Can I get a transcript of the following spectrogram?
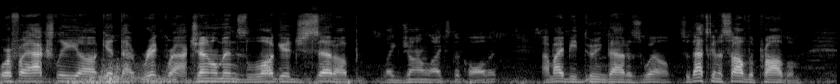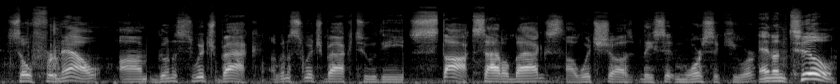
Or if I actually uh, get that Rick Rack, gentleman's luggage setup, like John likes to call it, I might be doing that as well. So that's going to solve the problem. So for now, I'm going to switch back. I'm going to switch back to the stock saddlebags, uh, which uh, they sit more secure. And until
